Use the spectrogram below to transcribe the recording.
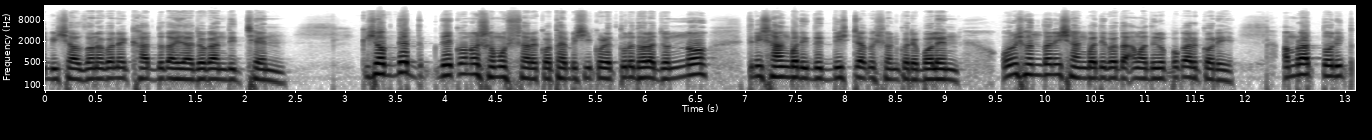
এই বিশাল জনগণের খাদ্য চাহিদা যোগান দিচ্ছেন। কৃষকদের যে কোনো সমস্যার কথা বেশি করে তুলে ধরার জন্য তিনি সাংবাদিকদের দৃষ্টি আকর্ষণ করে বলেন, অনুসন্ধানী সাংবাদিকতা আমাদের উপকার করে। আমরা ত্বরিত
